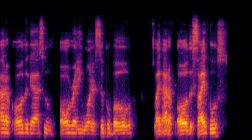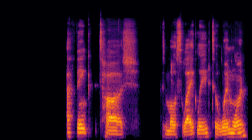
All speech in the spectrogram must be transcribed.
out of all the guys who've already won a Super Bowl, like out of all the cycles, I think Tosh is most likely to win one.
